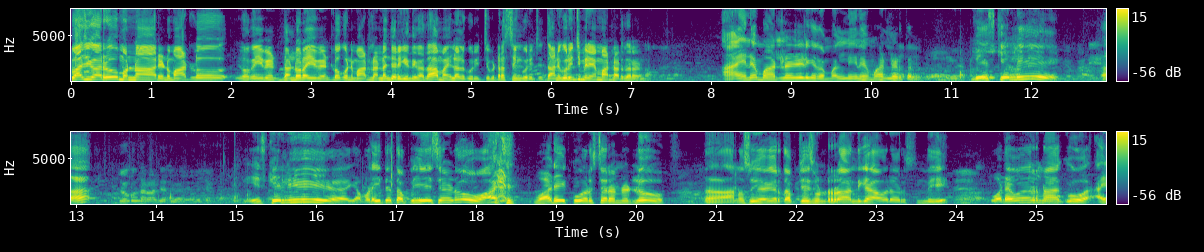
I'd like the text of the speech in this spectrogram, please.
శివాజీ గారు మొన్న రెండు మాటలు ఒక ఈవెంట్ దండోరా ఈవెంట్లో కొన్ని మాట్లాడడం జరిగింది కదా మహిళల గురించి డ్రెస్సింగ్ గురించి. దాని గురించి మీరు ఏం మాట్లాడతారన్న? ఆయనే మాట్లాడాడు కదా మళ్ళీ నేనే మాట్లాడతాను. బేస్కెళ్ళి ఆ? బేస్కెళ్ళి ఎవడైతే తప్పు చేశాడో వాడే వాడే ఎక్కువ అరుస్తారు అన్నట్లు అనసూయ గారు తప్పు చేసి ఉంటారో అందుకే ఆవిడ అరుస్తుంది. వాట్ ఎవర్ నాకు ఐ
